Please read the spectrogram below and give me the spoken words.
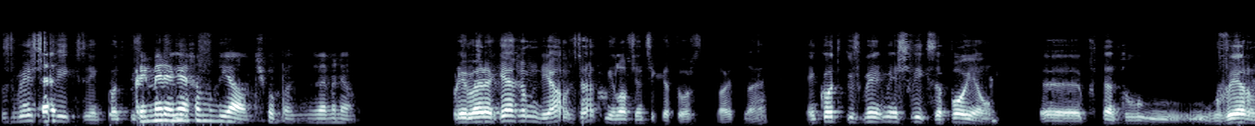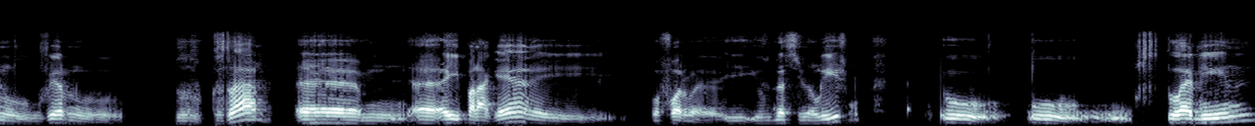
dos bolcheviques. Enquanto Primeira Guerra Mundial, desculpa, José Manuel. Primeira Guerra Mundial, exato, 1914, 18, não é? Enquanto que os bolcheviques apoiam, portanto, o, o governo, o governo do czar, uh, a ir para a guerra e, com a forma, e, e o nacionalismo, o, o Lenin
